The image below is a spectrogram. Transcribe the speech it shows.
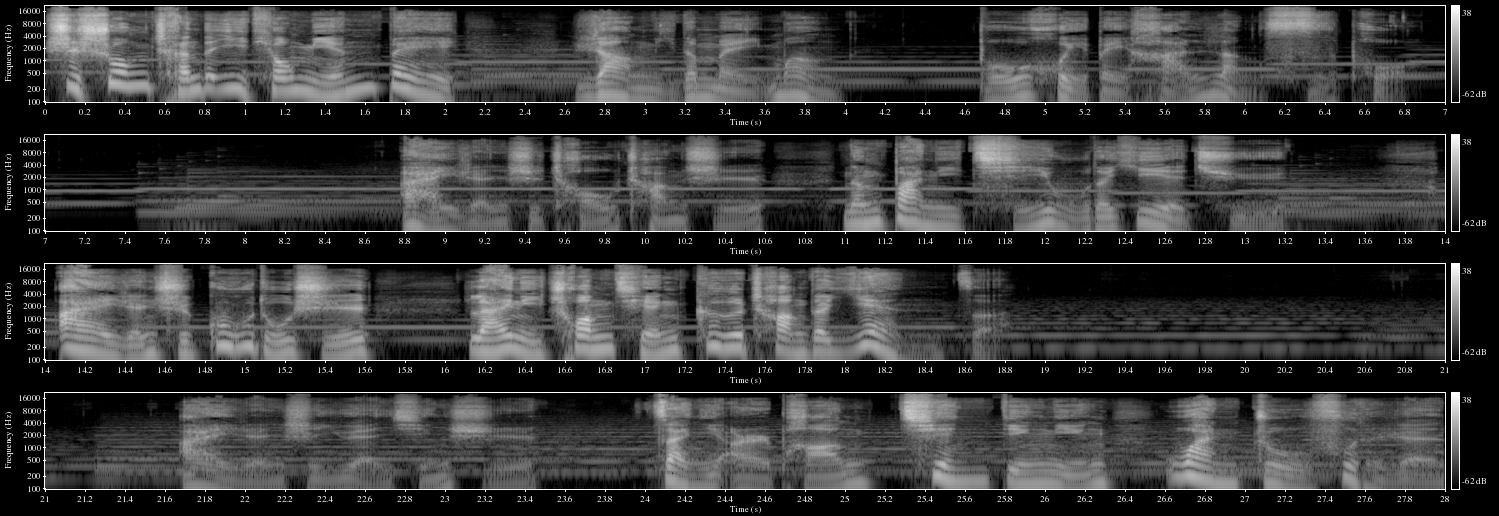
是双沉的一条棉被，让你的美梦不会被寒冷撕破；爱人是惆怅时能伴你起舞的夜曲；爱人是孤独时来你窗前歌唱的燕子。爱人是远行时，在你耳旁千叮咛万嘱咐的人；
